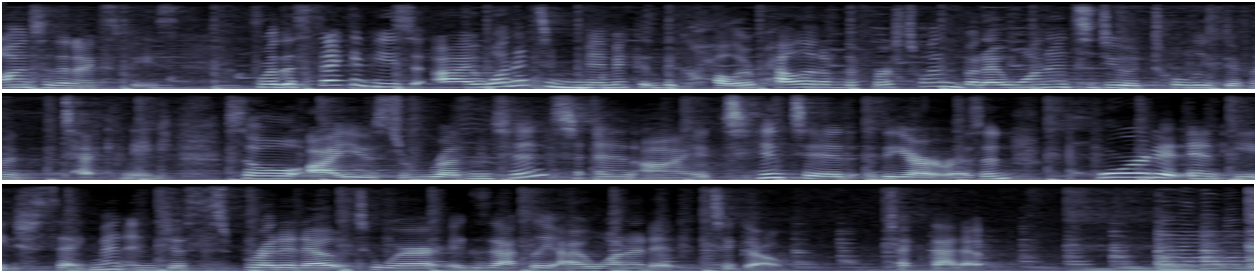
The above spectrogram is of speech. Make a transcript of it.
On to the next piece. For the second piece, I wanted to mimic the color palette of the first one, but I wanted to do a totally different technique. So I used resin tint and I tinted the art resin, poured it in each segment and just spread it out to where exactly I wanted it to go. Check that out.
